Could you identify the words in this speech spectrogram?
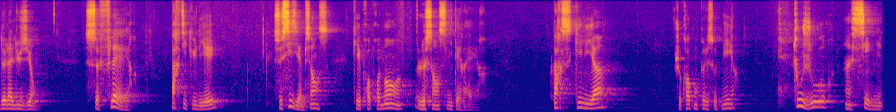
de l'allusion, ce flair particulier, ce sixième sens qui est proprement le sens littéraire. Parce qu'il y a, je crois qu'on peut le soutenir, toujours un signe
